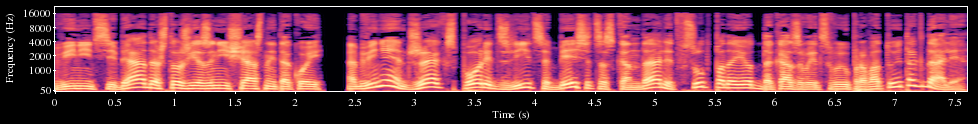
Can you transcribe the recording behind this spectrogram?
винить себя, да что ж я за несчастный такой, обвиняет Джек, спорит, злится, бесится, скандалит, в суд подает, доказывает свою правоту и так далее.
